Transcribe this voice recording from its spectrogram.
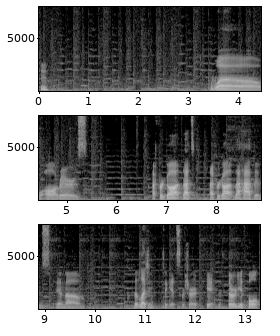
Hmm? Whoa, all rares. I forgot that's I forgot that happens in um, the legend tickets for sure. Okay, the 30th pull.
